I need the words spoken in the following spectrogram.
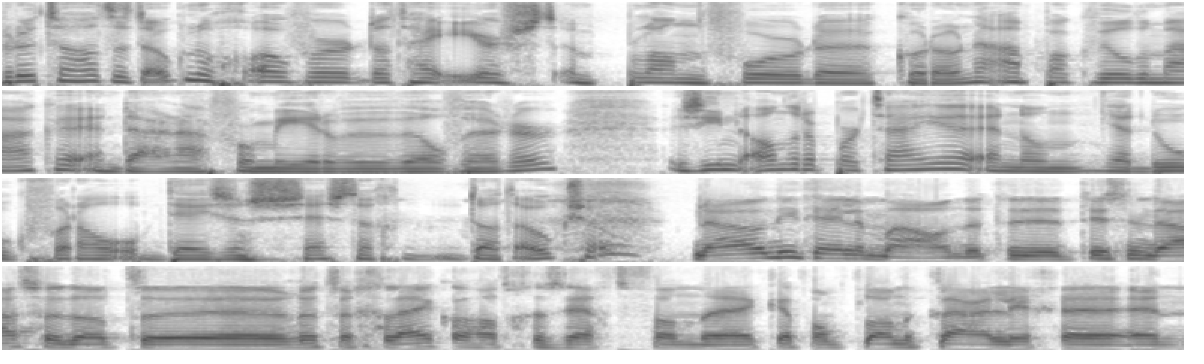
Rutte had het ook nog over dat hij eerst een plan voor de corona-aanpak wilde maken en daarna formeren we wel verder. Zien andere partijen, en dan ja, doe ik vooral op D66, dat ook zo? Nou, niet helemaal. Het, het is inderdaad zo dat Rutte gelijk al had gezegd van ik heb al een plan klaar liggen en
